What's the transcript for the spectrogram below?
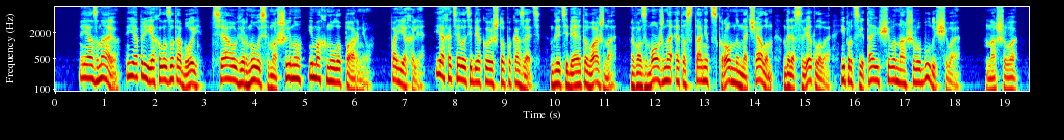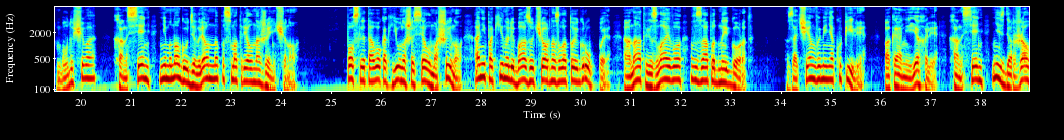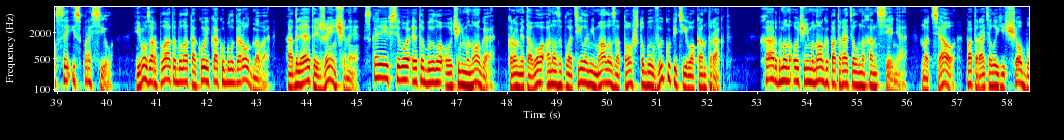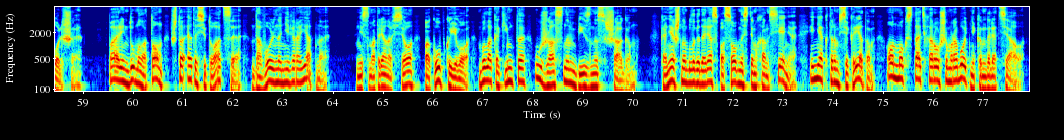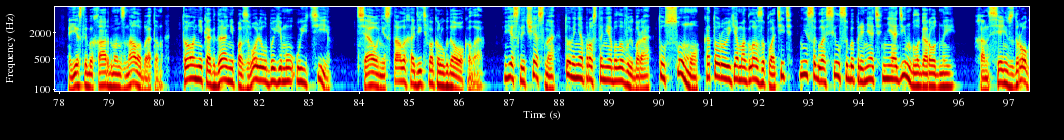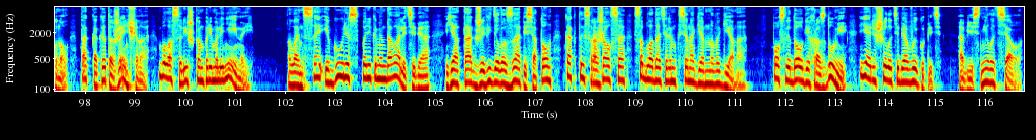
«Я знаю, я приехала за тобой. Цяо вернулась в машину и махнула парню. «Поехали. Я хотела тебе кое-что показать. Для тебя это важно. Возможно, это станет скромным началом для светлого и процветающего нашего будущего». «Нашего будущего?» Хан Сень немного удивленно посмотрел на женщину. После того, как юноша сел в машину, они покинули базу черно-золотой группы – она отвезла его в западный город. «Зачем вы меня купили?» Пока они ехали, Хан Сень не сдержался и спросил. Его зарплата была такой, как у благородного, а для этой женщины, скорее всего, это было очень много. Кроме того, она заплатила немало за то, чтобы выкупить его контракт. Хардман очень много потратил на Хан Сеня, но Цяо потратила еще больше – Парень думал о том, что эта ситуация довольно невероятна. Несмотря на все, покупка его была каким-то ужасным бизнес-шагом. Конечно, благодаря способностям Хан Сеня и некоторым секретам он мог стать хорошим работником для Цяо. Если бы Хардман знал об этом, то никогда не позволил бы ему уйти. Цяо не стала ходить вокруг да около. Если честно, то у меня просто не было выбора. Ту сумму, которую я могла заплатить, не согласился бы принять ни один благородный». Хан Сень вздрогнул, так как эта женщина была слишком прямолинейной. Ланьсе и Гурис порекомендовали тебя. Я также видела запись о том, как ты сражался с обладателем ксеногенного гена. После долгих раздумий я решила тебя выкупить», — объяснила Цяо.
